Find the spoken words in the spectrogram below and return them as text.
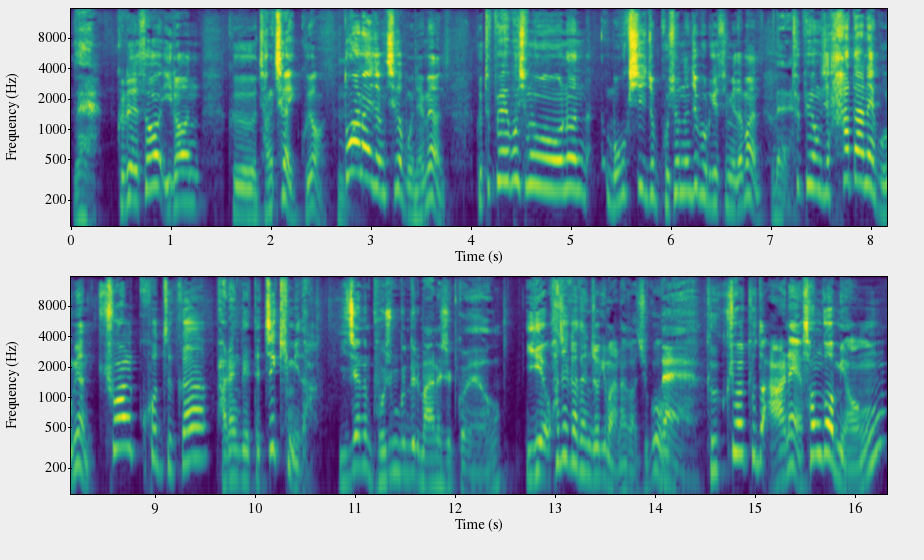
네. 그래서 이런 그 장치가 있고요. 음. 또 하나의 장치가 뭐냐면 그 투표해 보신 분은 뭐 혹시 좀 보셨는지 모르겠습니다만 네. 투표용지 하단에 보면 QR 코드가 발행될 때 찍힙니다. 이제는 보신 분들이 많으실 거예요. 이게 화제가 된 적이 많아가지고 네. 그 QR 코드 안에 선거명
